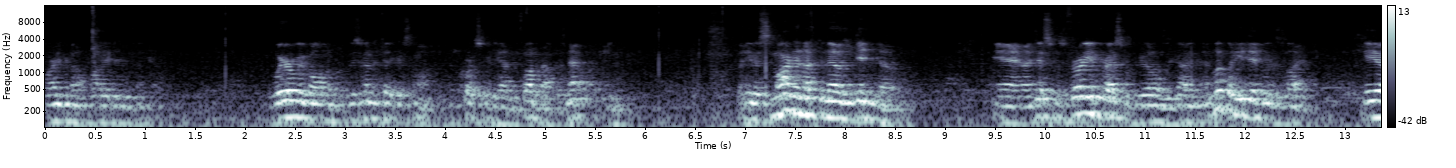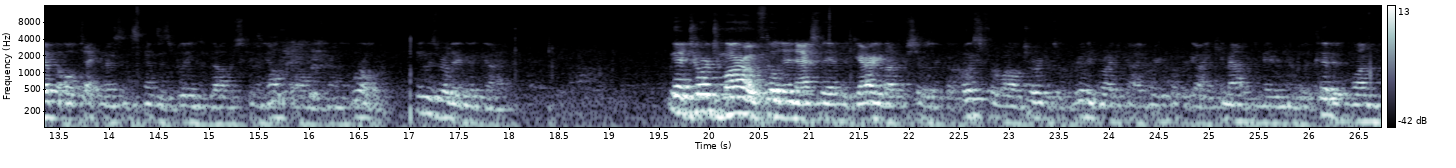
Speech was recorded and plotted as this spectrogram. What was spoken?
worrying about what I didn't think of. Where are we vulnerable? Who's going to take us on? Of course, what he hadn't thought about was networking. But he was smart enough to know he didn't know. And I just was very impressed with Bill as a guy. And look what he did with his life. He gave up the whole tech business, and spends his billions of dollars giving health dollars around the world. He was really a good guy. We had George Morrow filled in actually after Gary left for show as a co-host for a while. George was a really bright guy, very clever guy. He came out he made remember the Pivot one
